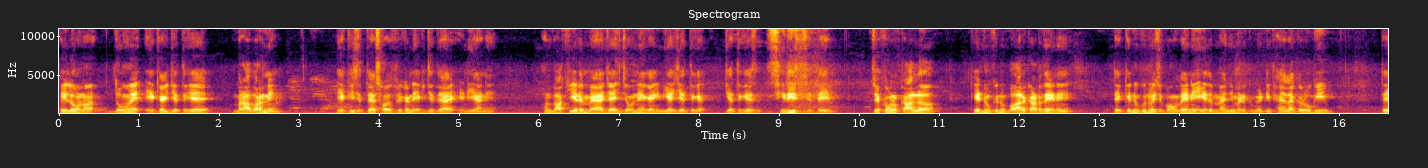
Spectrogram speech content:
ਪਹਿਲੋਂ ਹੁਣ ਦੋਵੇਂ ਇੱਕ ਇੱਕ ਜਿੱਤ ਗਏ ਬਰਾਬਰ ਨੇ। ਇੱਕ ਹੀ ਜਿੱਤਿਆ ਸਾਊਥ ਅਫਰੀਕਾ ਨੇ ਇੱਕ ਜਿੱਤਿਆ ਇੰਡੀਆ ਨੇ। ਹੁਣ ਬਾਕੀ ਜਿਹੜੇ ਮੈਚ ਅਸੀਂ ਚਾਹੁੰਦੇ ਹਾਂ ਕਿ ਇੰਡੀਆ ਜਿੱਤ ਕੇ ਜਿੱਤ ਕੇ ਸੀਰੀਜ਼ ਜਿੱਤੇ। ਦੇਖੋ ਹੁਣ ਕੱਲ ਕਿਹਨੂੰ ਕਿਹਨੂੰ ਬਾਹਰ ਕੱਢਦੇ ਨੇ ਤੇ ਕਿਹਨੂੰ ਕਿਹਨੂੰ ਵਿੱਚ ਪਾਉਂਦੇ ਨੇ, ਇਹ ਤਾਂ ਮੈਨੇਜਮੈਂਟ ਕਮੇਟੀ ਫੈਸਲਾ ਕਰੂਗੀ। ਤੇ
